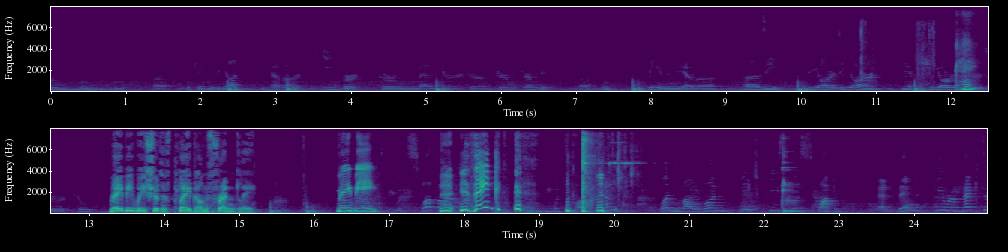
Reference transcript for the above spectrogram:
Uh, okay, moving on. We have a GE for German, Ger, Germ, Germ, Germany. Okay, and then we have a, a Z. ZR, ZR? Yeah, ZR. Okay. Zer- Kun- Maybe we should have played on friendly. Maybe. We would swap out. You think? we would swap out. One by one, each piece was swapped. And then we were back to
